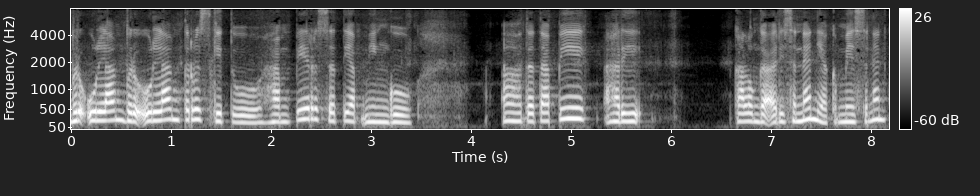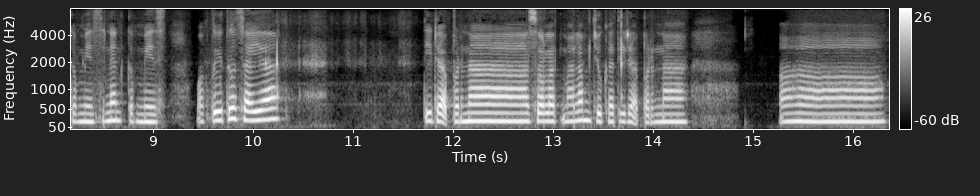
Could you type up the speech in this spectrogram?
berulang berulang terus gitu. Hampir setiap minggu. Uh, tetapi hari kalau nggak hari Senin ya Kemis Senin Kemis Senin Kemis. Waktu itu saya tidak pernah sholat malam juga tidak pernah uh,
